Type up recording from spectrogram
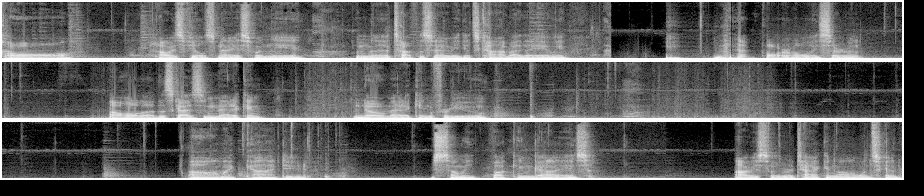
Oh, always feels nice when the when the toughest enemy gets caught by the AoE. that poor holy servant. Oh, hold up. This guy's medicing. No medicing for you. Oh my god, dude. There's so many fucking guys. Obviously, we're attacking all once again.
